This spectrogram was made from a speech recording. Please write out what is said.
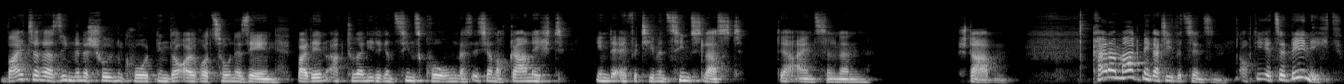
weitere sinkende Schuldenquoten in der Eurozone sehen. Bei den aktuell niedrigen Zinskurven, das ist ja noch gar nicht in der effektiven Zinslast der einzelnen Staaten. Keiner mag negative Zinsen, auch die EZB nicht.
